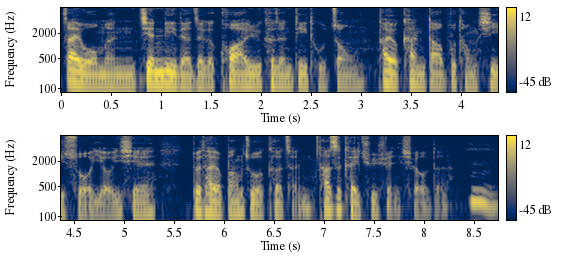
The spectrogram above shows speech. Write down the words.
在我们建立的这个跨域课程地图中，他有看到不同系所有一些对他有帮助的课程，他是可以去选修的。嗯，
